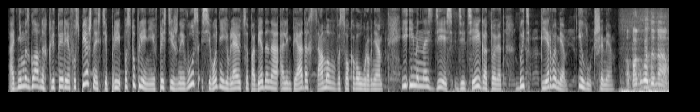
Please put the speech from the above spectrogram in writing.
Одним из главных критериев успешности при поступлении в престижный вуз сегодня являются победы на олимпиадах самого высокого уровня. И именно здесь детей готовят быть первыми и лучшими. А погода нам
